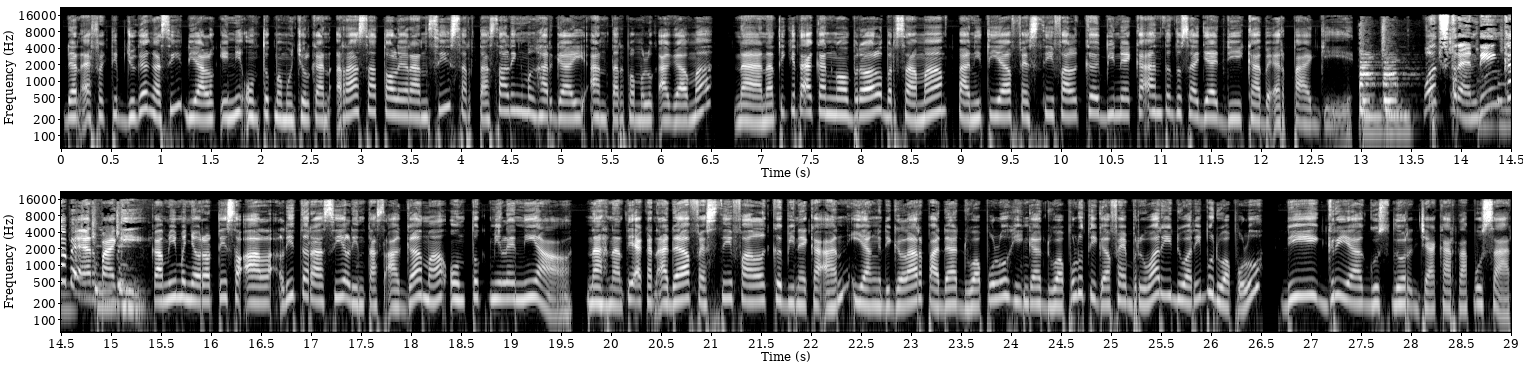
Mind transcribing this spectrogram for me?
Dan efektif juga nggak sih dialog ini untuk memunculkan rasa toleransi serta saling menghargai antar pemeluk agama? Nah, nanti kita akan ngobrol bersama Panitia Festival Kebinekaan tentu saja di KBR Pagi. What's Trending KBR Pagi. Kami menyoroti soal literasi lintas agama untuk milenial. Nah, nanti akan ada Festival Kebinekaan yang digelar pada 20 hingga 23 Februari 2020 di Gria Gusdur, Jakarta Pusat.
